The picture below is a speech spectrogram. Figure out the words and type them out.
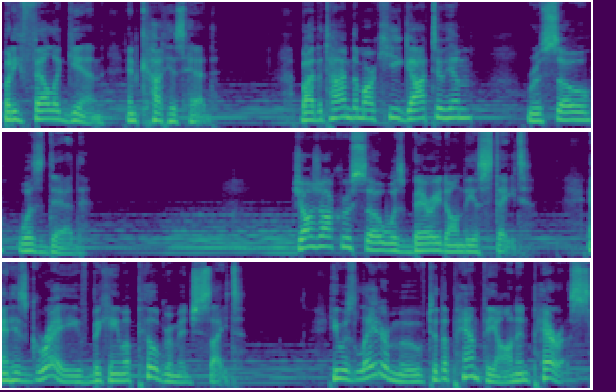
but he fell again and cut his head. By the time the Marquis got to him, Rousseau was dead. Jean Jacques Rousseau was buried on the estate, and his grave became a pilgrimage site. He was later moved to the Pantheon in Paris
